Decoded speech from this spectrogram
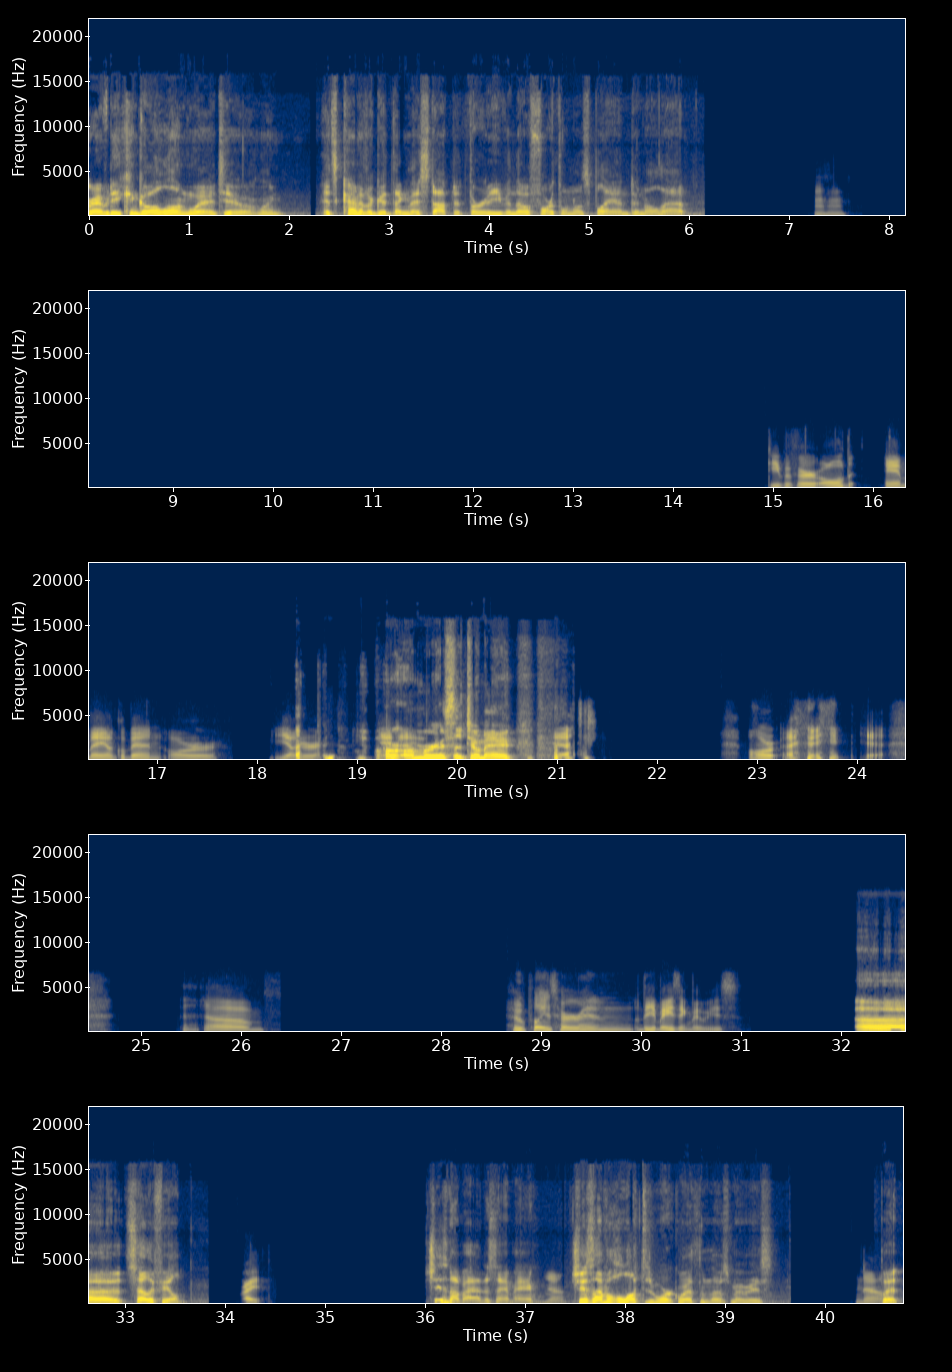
Gravity can go a long way too. Like, it's kind of a good thing they stopped at three, even though a fourth one was planned and all that. hmm Do you prefer old Aunt May, Uncle Ben, or younger? Or, or Marisa Tomei. yeah. Or yeah. Um. Who plays her in the Amazing movies? Uh, Sally Field. Right. She's not bad as Aunt May. No. She doesn't have a whole lot to work with in those movies, No. but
